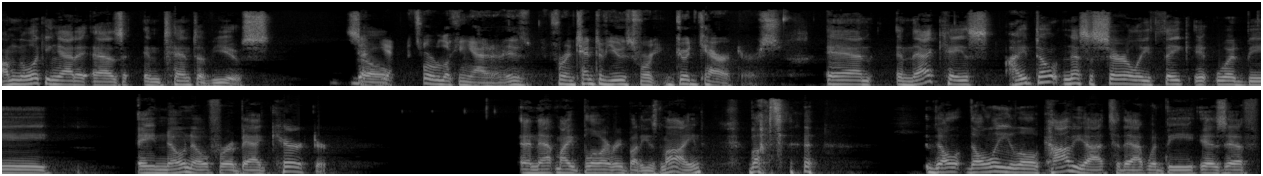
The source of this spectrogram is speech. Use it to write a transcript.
I'm looking at it as intent of use. So yeah, yeah, that's what we're looking at. It is for intent of use for good characters. And in that case, I don't necessarily think it would be a no no for a bad character. And that might blow everybody's mind. But the, the only little caveat to that would be is if,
